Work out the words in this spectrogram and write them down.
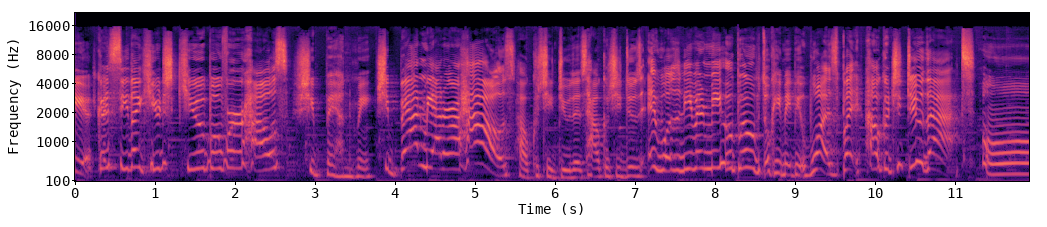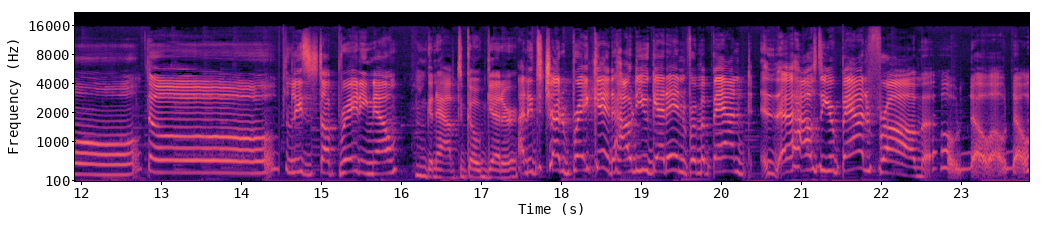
me! You guys see that huge cube over her house? She banned me. She banned me out of her house! How could she do this? How could she do this? It wasn't even me who pooped! Okay, maybe it was, but how could she do that? Oh, no. At least it stopped raining now. I'm gonna have to go get her. I need to try to break in. How do you get in from a band? A house that you're banned from? Oh no, oh no.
